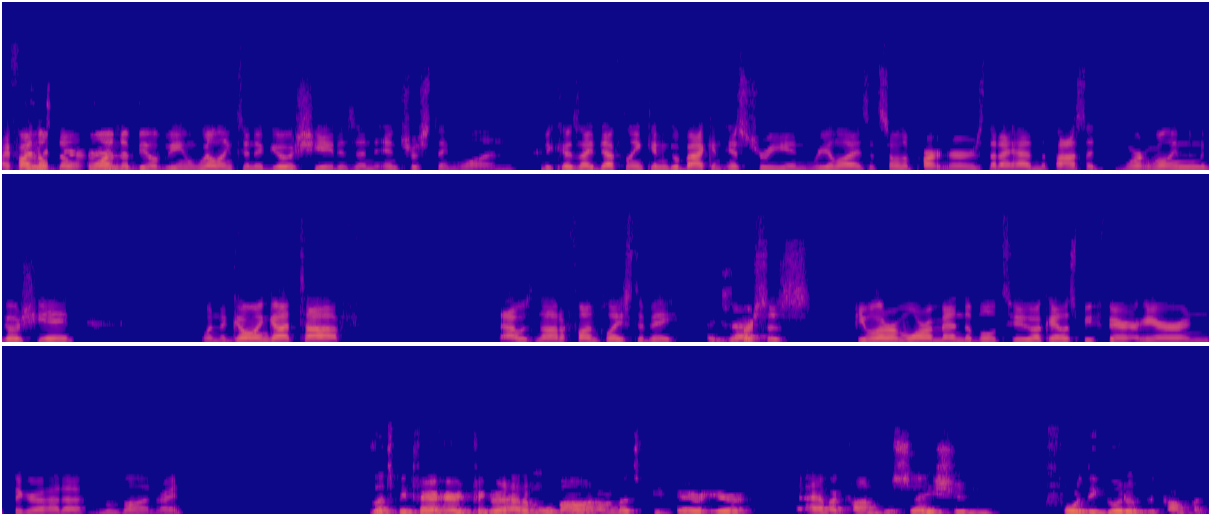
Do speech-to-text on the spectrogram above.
I find the, the one about being willing to negotiate is an interesting one because I definitely can go back in history and realize that some of the partners that I had in the past that weren't willing to negotiate, when the going got tough, that was not a fun place to be. Exactly. Versus people that are more amendable to, okay, let's be fair here and figure out how to move on, right? Let's be fair here and figure out how to move on, or let's be fair here and have a conversation for the good of the company.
